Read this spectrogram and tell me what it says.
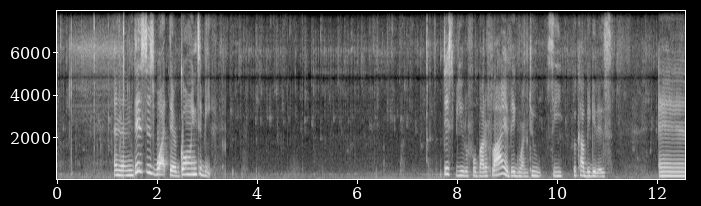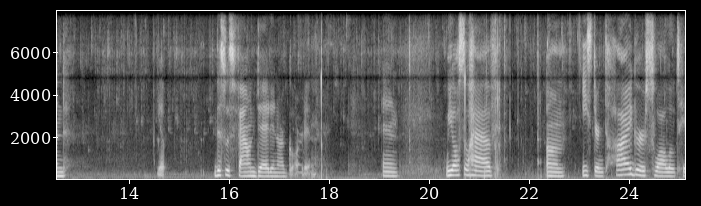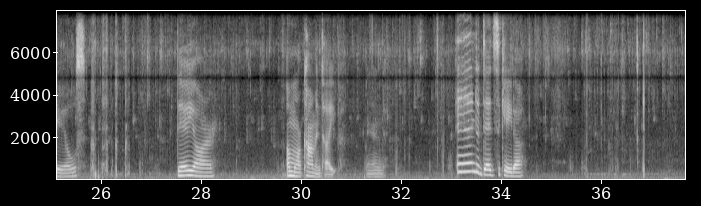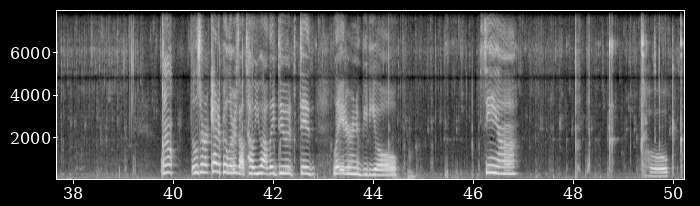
And then this is what they're going to be. This beautiful butterfly, a big one too. See, look how big it is. And, yep, this was found dead in our garden. And we also have um, eastern tiger swallowtails. They are a more common type. And, and a dead cicada. Well, those are caterpillars. I'll tell you how they do did later in a video. See ya. Poke.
